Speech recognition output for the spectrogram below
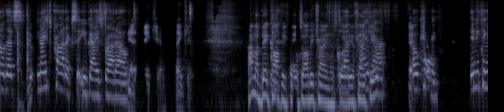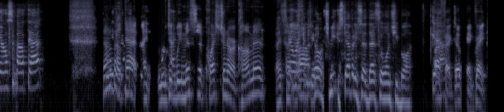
No, that's nice products that you guys brought out. Yeah. Thank you. Thank you. I'm a big coffee fan, so I'll be trying this, Claudia. Yeah, thank you. That. Okay. Anything else about that? Not about that. I, okay. Did we miss a question or a comment? I thought no, you uh, no she, Stephanie said that's the one she bought. Yeah. Perfect. Okay, great.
